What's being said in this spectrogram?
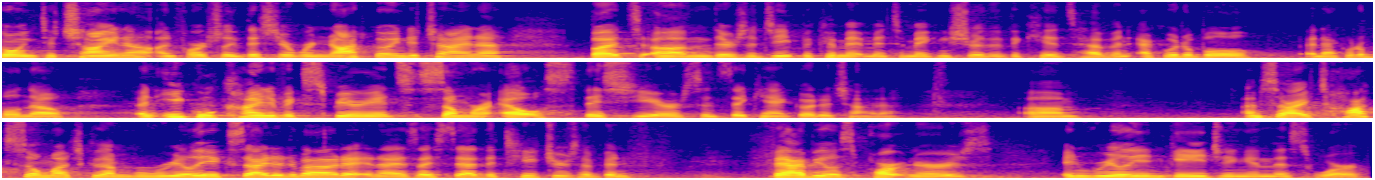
going to China. Unfortunately, this year we're not going to China, but um, there's a deep commitment to making sure that the kids have an equitable, an equitable, no, an equal kind of experience somewhere else this year since they can't go to China. Um, I'm sorry, I talked so much because I'm really excited about it, and as I said, the teachers have been f- fabulous partners in really engaging in this work.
